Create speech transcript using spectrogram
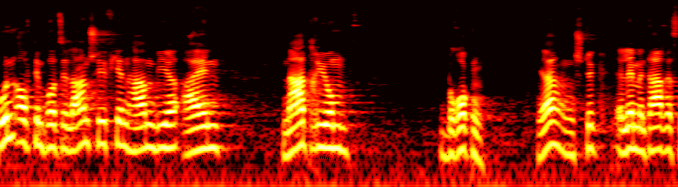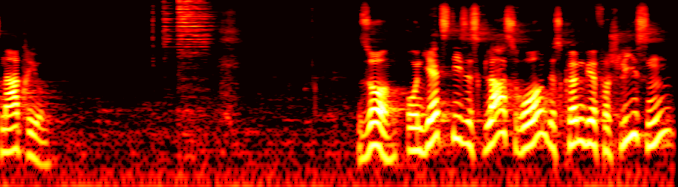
und auf dem Porzellanschiffchen haben wir ein Natriumbrocken, ja, ein Stück elementares Natrium. So, und jetzt dieses Glasrohr, das können wir verschließen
